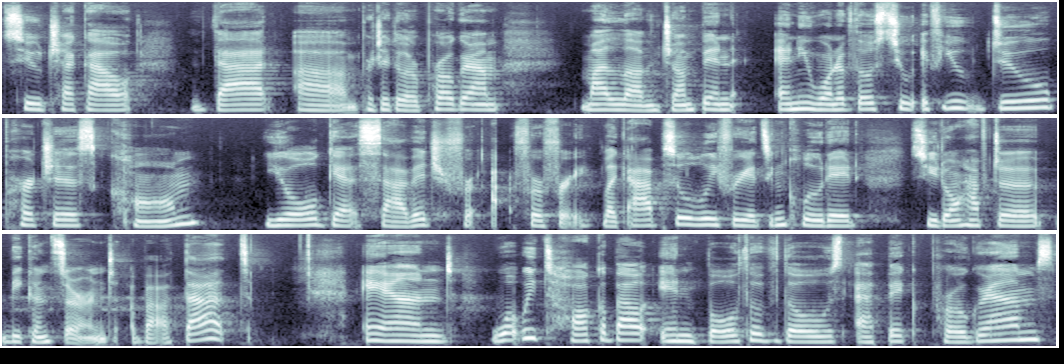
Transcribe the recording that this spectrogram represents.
to check out that um, particular program. My love jump in any one of those two. If you do purchase calm you'll get savage for for free like absolutely free. It's included so you don't have to be concerned about that. And what we talk about in both of those epic programs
